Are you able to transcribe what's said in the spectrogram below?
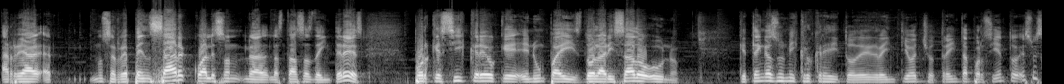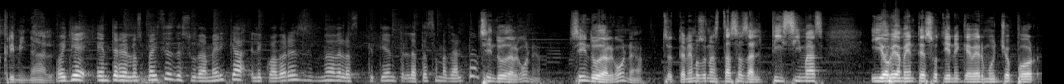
a- rea- no sé, repensar cuáles son la- las tasas de interés. Porque sí creo que en un país dolarizado uno, que tengas un microcrédito de 28, 30%, eso es criminal. Oye, entre los países de Sudamérica, ¿el Ecuador es uno de los que tienen la tasa más alta? Sin duda alguna, sin duda alguna. O sea, tenemos unas tasas altísimas y obviamente eso tiene que ver mucho por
